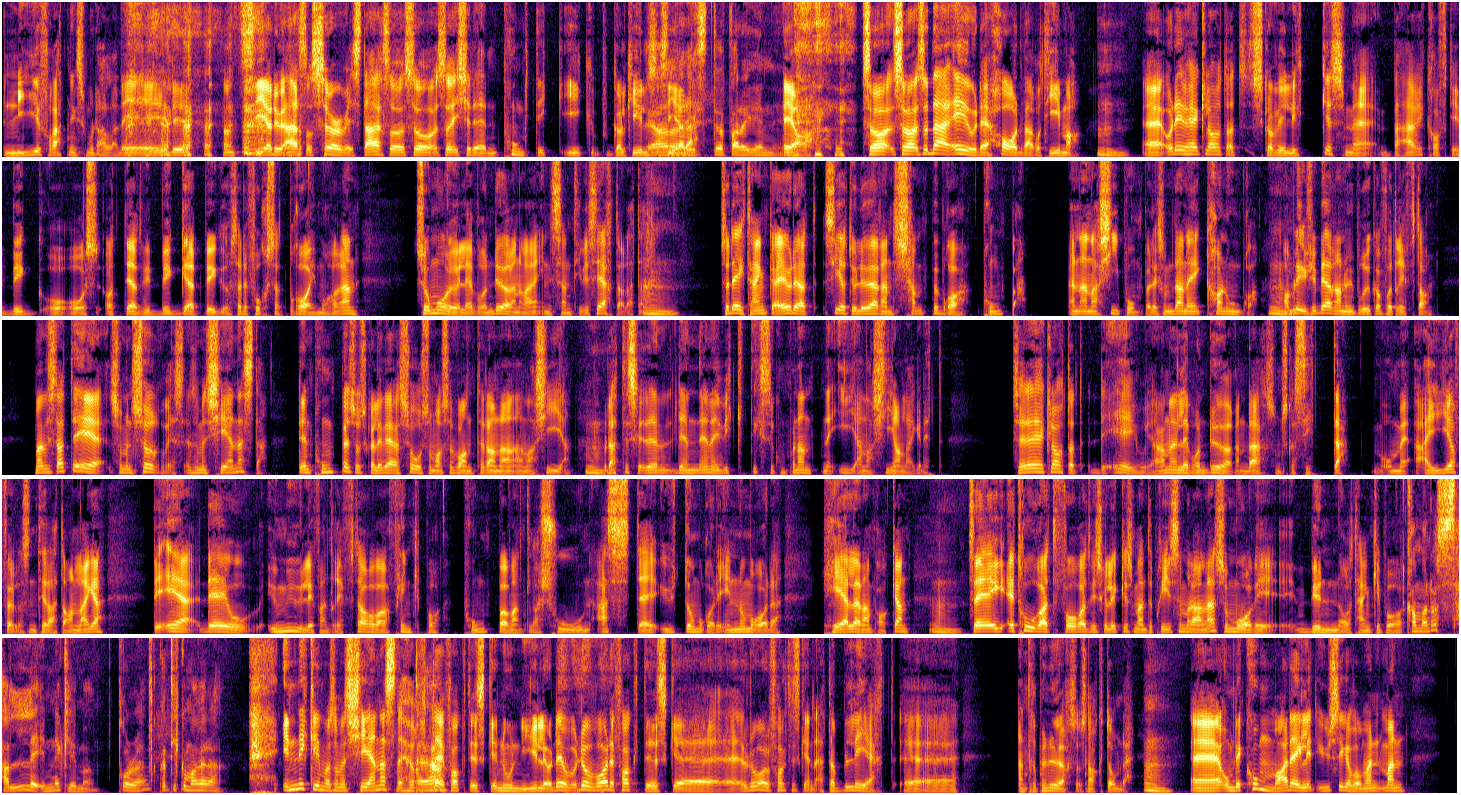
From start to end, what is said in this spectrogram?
nye forretningsmodeller. Det, det, sant, sier du as a service der, så, så, så er ikke det en punkt i, i kalkylen Ja, som sier det. Ja, støper deg inn i Ja, så, så, så der er jo det hardware og timer. Mm. Eh, og det er jo helt klart at skal vi lykkes med bærekraftige bygg, og, og at det at vi bygger et bygg, og så er det fortsatt bra i morgen, så må jo leverandørene være insentivisert av dette. Mm. Så det jeg tenker er jo det at si at du leverer en kjempebra pumpe, en energipumpe, liksom, den er kanonbra. Mm. Han blir jo ikke bedre enn du bruker for å drifte den. Men hvis dette er som en service, som en tjeneste, det er en pumpe som skal levere så og så masse vann til den energien, Mm. og dette skal, det, er, det er en av de viktigste komponentene i energianlegget ditt. Så det er klart at det er jo gjerne leverandøren der som skal sitte, og med eierfølelsen til dette anlegget. Det er, det er jo umulig for en drifter å være flink på pumper, ventilasjon, SD, uteområde, inneområde, hele den pakken. Mm. Så jeg, jeg tror at for at vi skal lykkes med entreprisemodellene, så må vi begynne å tenke på Kan man da selge inneklima? Tror du det? Når kommer vi der? Inneklima som en tjeneste hørte Ja. jeg faktisk nå nylig, og det, da var det faktisk eh, Da var det faktisk en etablert eh, entreprenør som snakket om det. Mm. Eh, om det kommer, det er jeg litt usikker på, men, men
